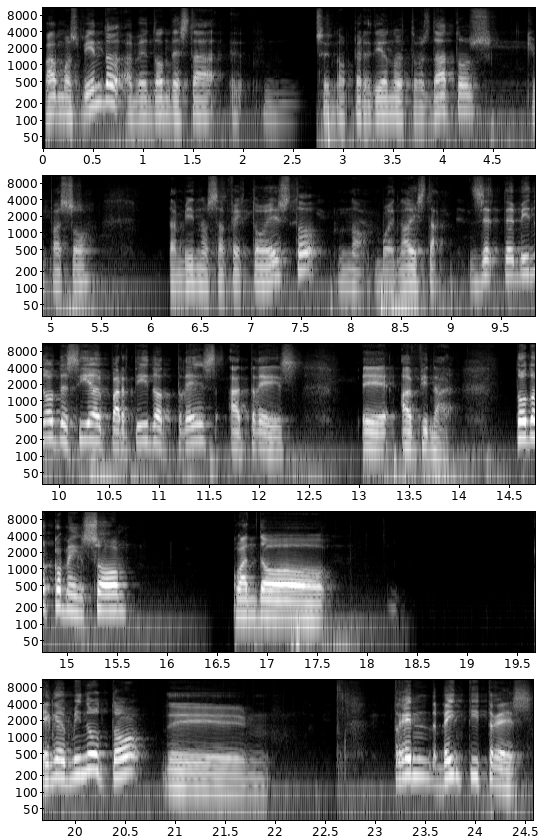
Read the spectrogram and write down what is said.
vamos viendo a ver dónde está eh, se nos perdió nuestros datos. ¿Qué pasó? ¿También nos afectó esto? No, bueno, ahí está. Se terminó, decía, el partido 3 a 3 eh, al final. Todo comenzó cuando en el minuto de 23,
